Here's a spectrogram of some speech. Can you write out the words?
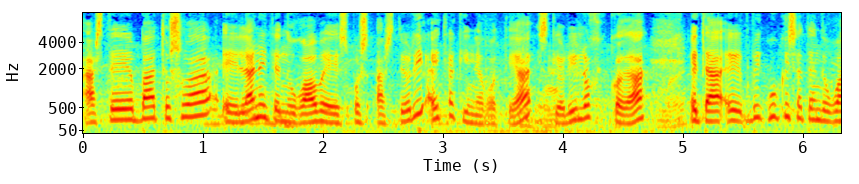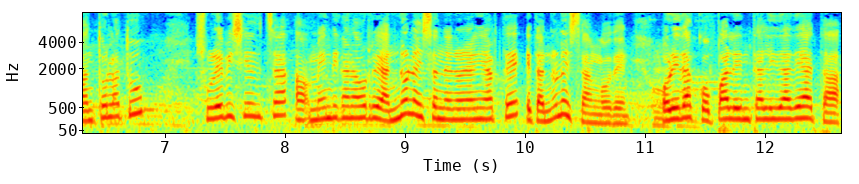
aste bat osoa e, lan egiten dugu hau bez, pues, aste hori aitakin egotea, eske hori logiko da. Bai. Eta e, guk esaten dugu antolatu, zure bizitza, mendikan aurrean nola izan den orain arte, eta nola izango den. Hori da kopalentalidadea eta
